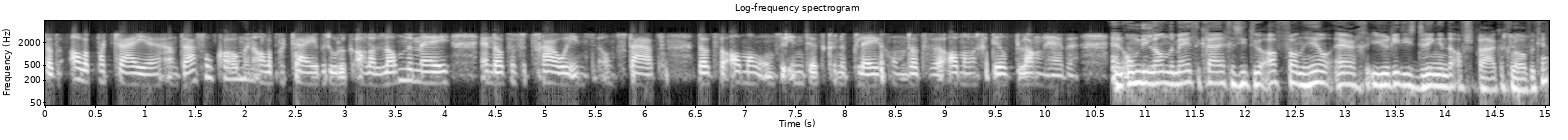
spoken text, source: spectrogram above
dat alle partijen aan tafel komen. En alle partijen bedoel ik alle landen mee. En dat er vertrouwen in ontstaat dat we allemaal onze inzet kunnen plegen. Omdat we allemaal een gedeeld belang hebben. En om die landen mee te krijgen ziet u af van heel erg juridisch dwingende afspraken, geloof ik, hè?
